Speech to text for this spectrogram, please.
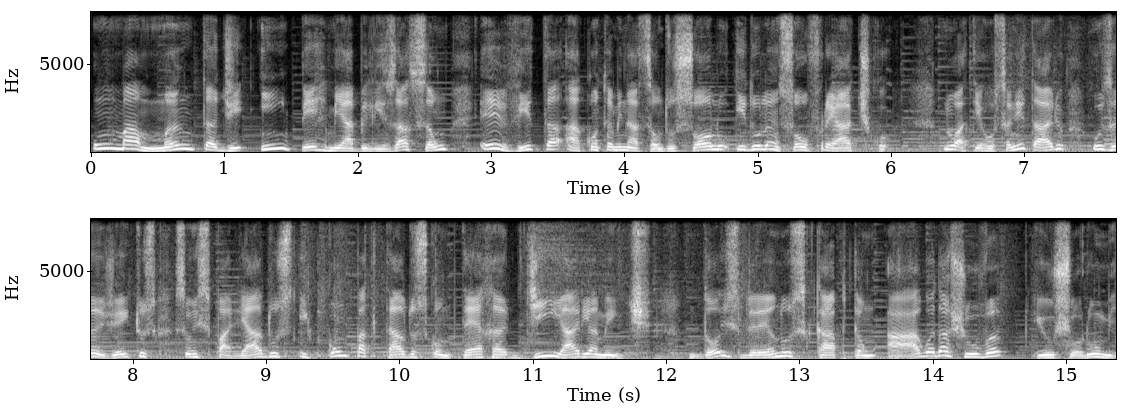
Uma manta de impermeabilização evita a contaminação do solo e do lençol freático. No aterro sanitário, os rejeitos são espalhados e compactados com terra diariamente. Dois drenos captam a água da chuva e o chorume.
